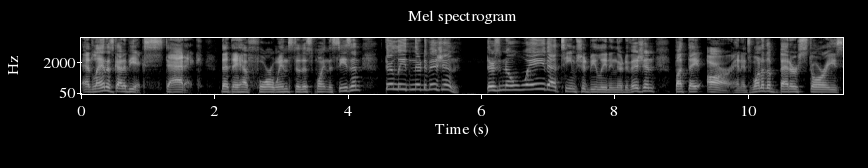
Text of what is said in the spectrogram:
Atlanta's got to be ecstatic that they have four wins to this point in the season. They're leading their division. There's no way that team should be leading their division, but they are, and it's one of the better stories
